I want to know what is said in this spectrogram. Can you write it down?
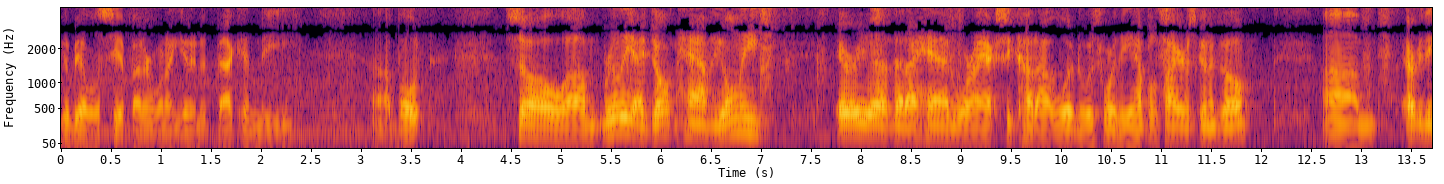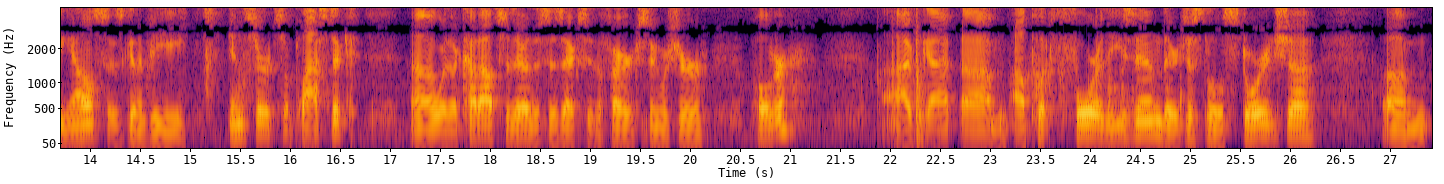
you'll be able to see it better when I get it back in the uh, boat. So um, really I don't have, the only area that I had where I actually cut out wood was where the amplifier is going to go. Um, everything else is going to be inserts of plastic uh, where the cutouts are there. This is actually the fire extinguisher holder. I've got, um, I'll put four of these in. They're just little storage, uh, um,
